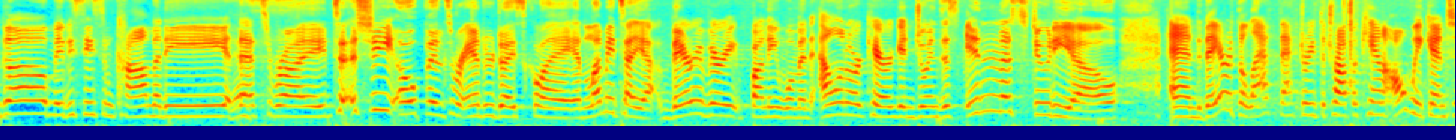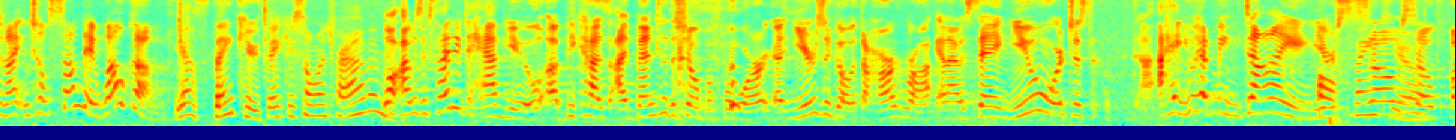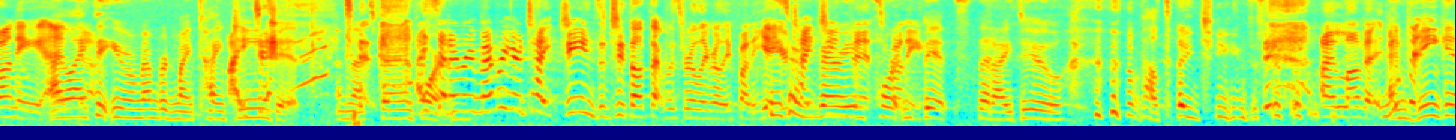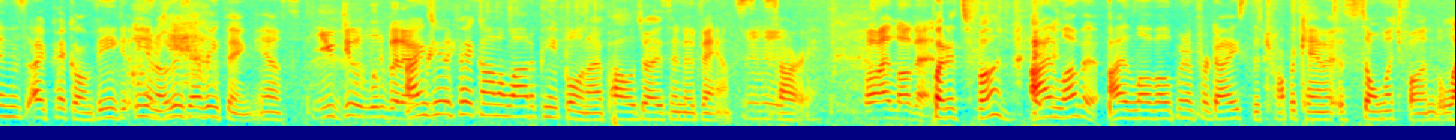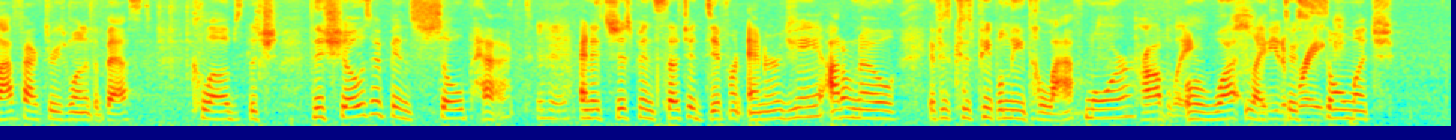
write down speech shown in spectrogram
go, maybe see some comedy. Yes. That's right. She opens for Andrew Dice Clay. And let me tell you, very, very funny woman. Eleanor Kerrigan joins us in the studio. And they are at the Laugh Factory at the Tropicana all weekend tonight until Sunday. Welcome. Yes, thank you. Thank you so much for having me. Well, I was excited to have you uh, because I've been to the show before uh, years ago at the Hard Rock, and I was saying you were just, I, you had me dying. You're Oh, so, you. so funny. I like uh, that you remembered my tight I jean did. bit, and that's very important. I said, I remember your tight jeans, and she thought that was really, really funny. Yeah, These your are tight very jeans bit's important funny. bits that I do about tight jeans. I love it. And, and vegans, I pick on vegan. Oh, you know, there's everything. Yes, you do a little bit of I everything. do pick on a lot of people, and I apologize in advance. Mm-hmm. Sorry, Well, I love it. but it's fun. I love it. I love opening for Dice. The Tropicana is so much fun. The Laugh Factory is one of the best clubs. The, sh- the shows have been so packed, Mm-hmm. and it's just been such a different energy. I don't know if it's because people need to laugh more, Probably. or what. Like, there's break. so much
